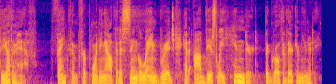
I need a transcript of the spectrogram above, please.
The other half thanked them for pointing out that a single lane bridge had obviously hindered the growth of their community.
